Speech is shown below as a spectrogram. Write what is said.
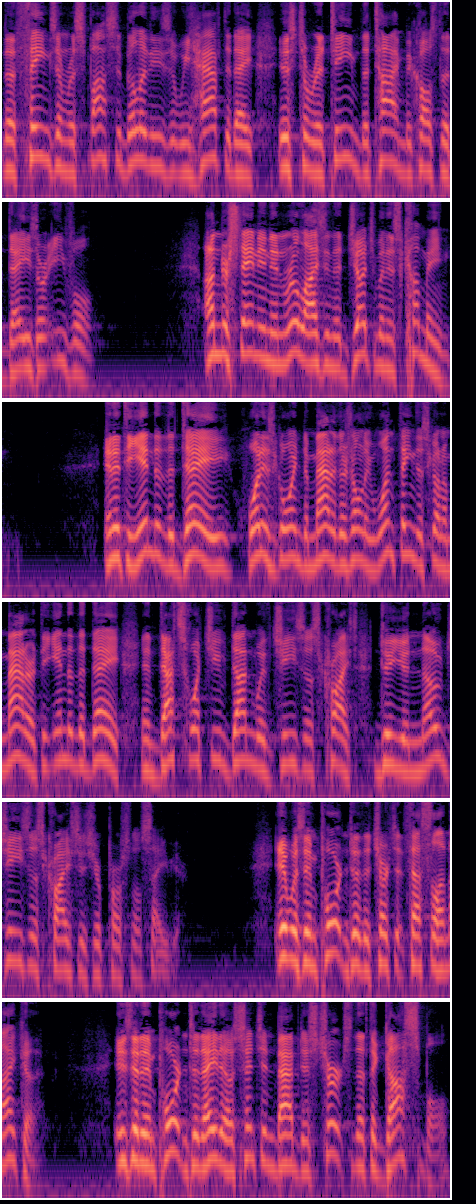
the things and responsibilities that we have today is to redeem the time because the days are evil. Understanding and realizing that judgment is coming. And at the end of the day, what is going to matter? There's only one thing that's going to matter at the end of the day, and that's what you've done with Jesus Christ. Do you know Jesus Christ as your personal Savior? It was important to the church at Thessalonica. Is it important today to Ascension Baptist Church that the gospel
